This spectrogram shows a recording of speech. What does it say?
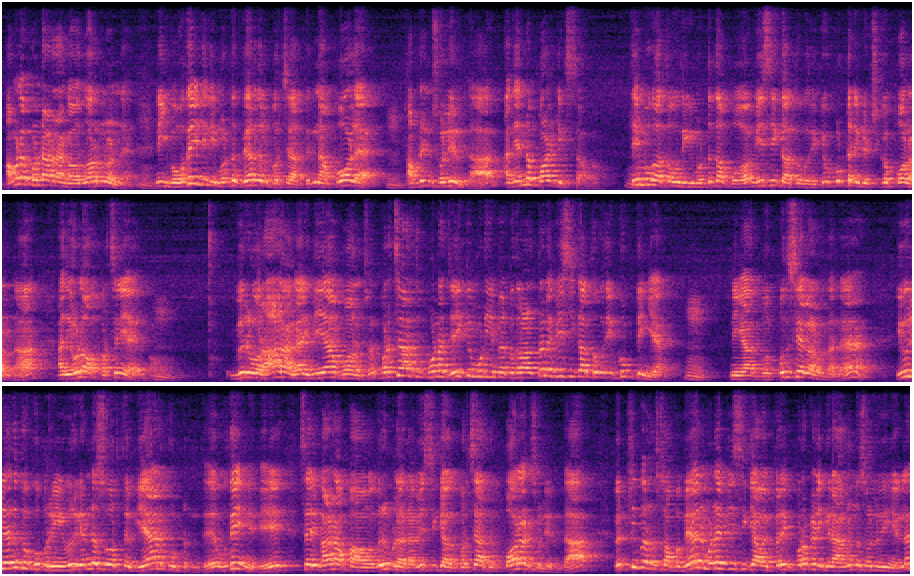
அவ்வளவு கொண்டாடுறாங்க. அவர் வரணும்னு. நீங்க உதயநிதி மட்டும் தேர்தல் பிரச்சாரத்துக்கு நான் போல அப்படின்னு சொல்லியிருந்தா அது என்ன பாலிடிக்ஸ் ஆகும்? திமுக தொகுதிக்கு மட்டும் தான் போவோம் விசிக தொகுதிக்கோ கூட்டணி கட்சிக்கோ போலன்னா அது எவ்வளவு பிரச்சனையா இருக்கும் ம். இவர் ஒரு ஆளாங்க நீ ஏன் போகணும்னு சொல்லி பிரச்சாரத்துக்கு போனா ஜெயிக்க முடியும் என்பதனால தானே விசிகா தொகுதி கூப்பிட்டீங்க. நீங்க பொதுச் செயலாளர் தானே இவர் எதுக்கு கூப்பிடுறீங்க? இவருக்கு என்ன சோர்ஸ் இருக்கு? ஏன் கூப்பிட்டு உதயநிதி. சரி வேணாப்பா அவங்க விரும்பல நான் விசிகாவுக்கு பிரச்சாரத்துக்கு போலன்னு சொல்லியிருந்தா வெற்றி பெறதுக்கு அப்ப வேணுமனே விசிகாவை பிறகு புறக்கணிக்கிறாங்கன்னு சொல்லுவீங்கல்ல.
